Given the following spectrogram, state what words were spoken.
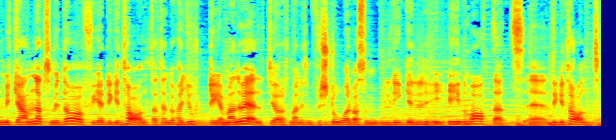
mycket annat som idag sker digitalt. Att ändå ha gjort det manuellt gör att man liksom förstår vad som ligger inmatat eh, digitalt.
